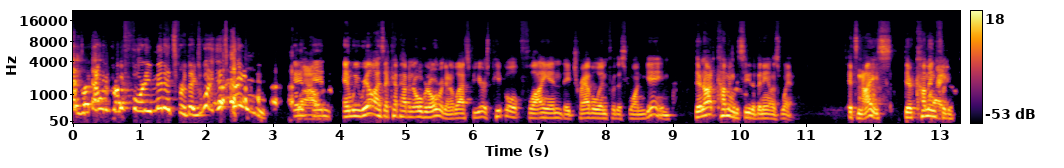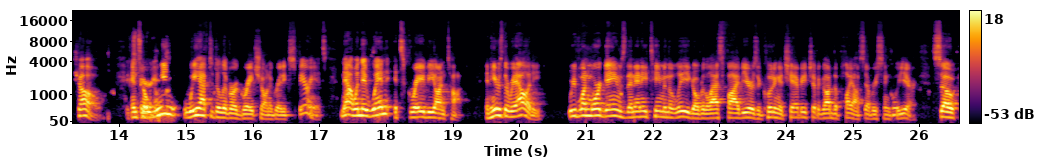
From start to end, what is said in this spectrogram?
I was like, I would drive 40 minutes for things. What? It's crazy. And, Wow. and, and we realized that kept happening over and over again over the last few years. People fly in, they travel in for this one game. They're not coming to see the Bananas win. It's nice. They're coming for the show. And so we we have to deliver a great show and a great experience. Now, when they win, it's gravy on top. And here's the reality: we've won more games than any team in the league over the last five years, including a championship and got to the playoffs every single year. So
